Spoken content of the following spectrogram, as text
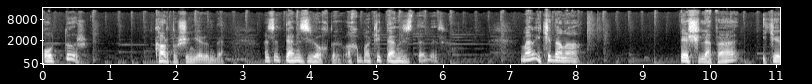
oddur kartuşun yerində. Ancaq dəniz yoxdur. Axı Bakı dənizdədir. Mən iki dana 5 ləpə iki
